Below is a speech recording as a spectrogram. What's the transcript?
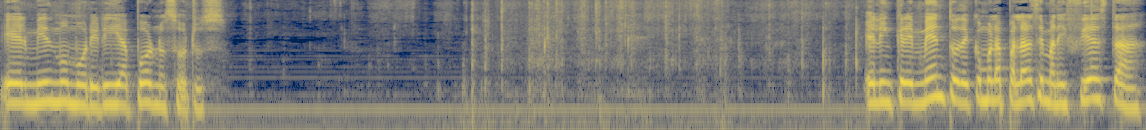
Él mismo moriría por nosotros. El incremento de cómo la palabra se manifiesta,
